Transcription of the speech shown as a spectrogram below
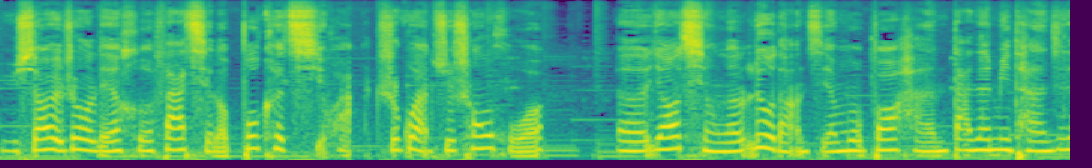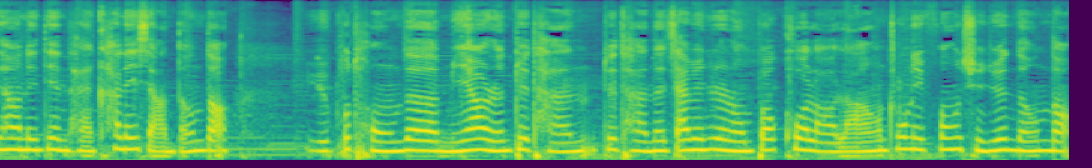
与小宇宙联合发起了播客企划，只管去生活。呃，邀请了六档节目，包含《大内密谈》、鸡汤类电台、看理想等等，与不同的民谣人对谈。对谈的嘉宾阵容包括老狼、钟立风、许军等等。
